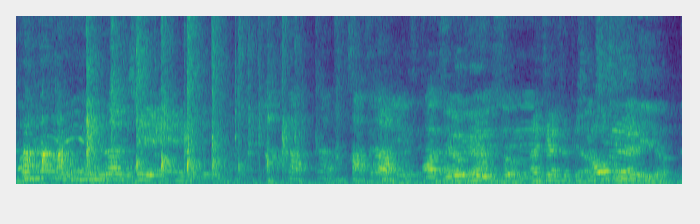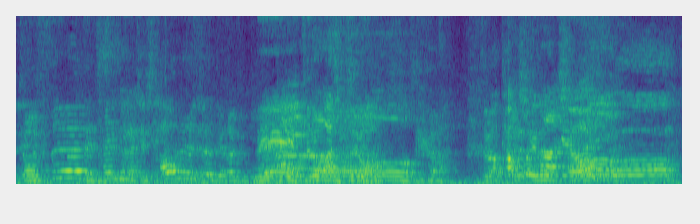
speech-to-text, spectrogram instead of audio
맞네. 그렇지 아 재혁이 형이었어? 아 제가 저때 샤워를? 네. 저 써야 될 타이밍에 샤워를 했어야 돼가지고 네 아, 들어가십시오. 들어가 다음 거 읽어볼게요.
